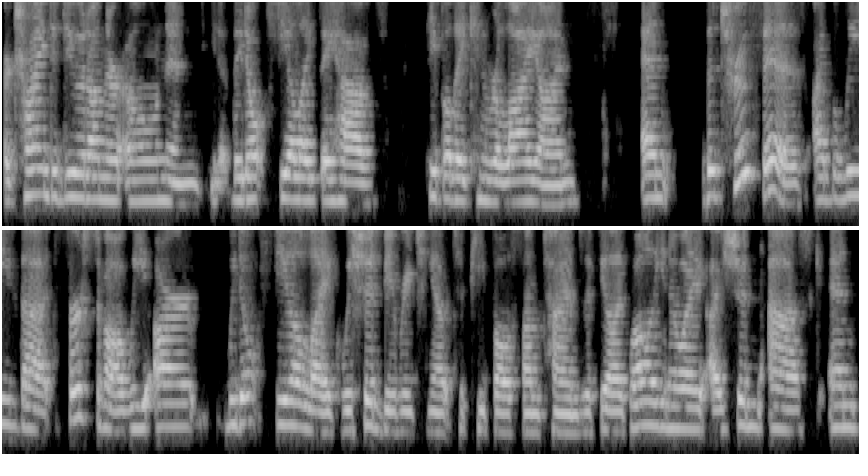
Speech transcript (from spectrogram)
are trying to do it on their own and, you know, they don't feel like they have people they can rely on. And the truth is, I believe that first of all, we are we don't feel like we should be reaching out to people sometimes. I feel like, well, you know, I, I shouldn't ask. And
